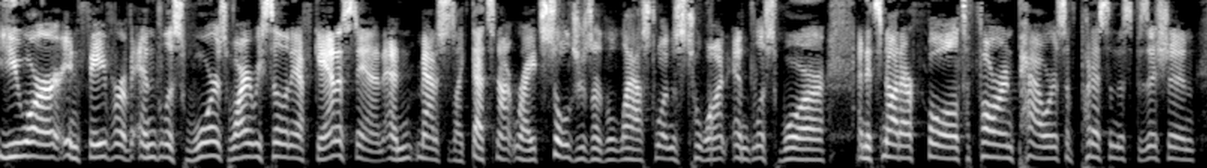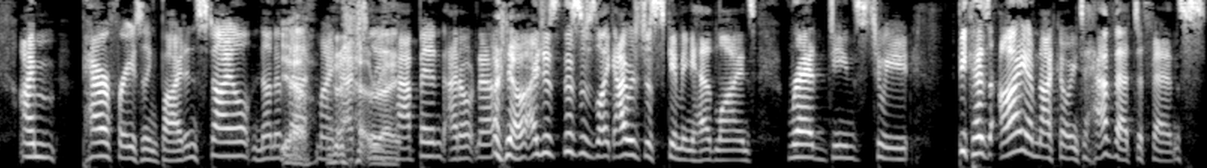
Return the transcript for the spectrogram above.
you are in favor of endless wars. Why are we still in Afghanistan? And Mattis is like, that's not right. Soldiers are the last ones to want endless war, and it's not our fault. Foreign powers have put us in this position. I'm paraphrasing Biden style. None of Yeah. that might actually Right. have happened. I don't know. No, I just, this is like, I was just skimming headlines, read Dean's tweet, because I am not going to have that defense.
